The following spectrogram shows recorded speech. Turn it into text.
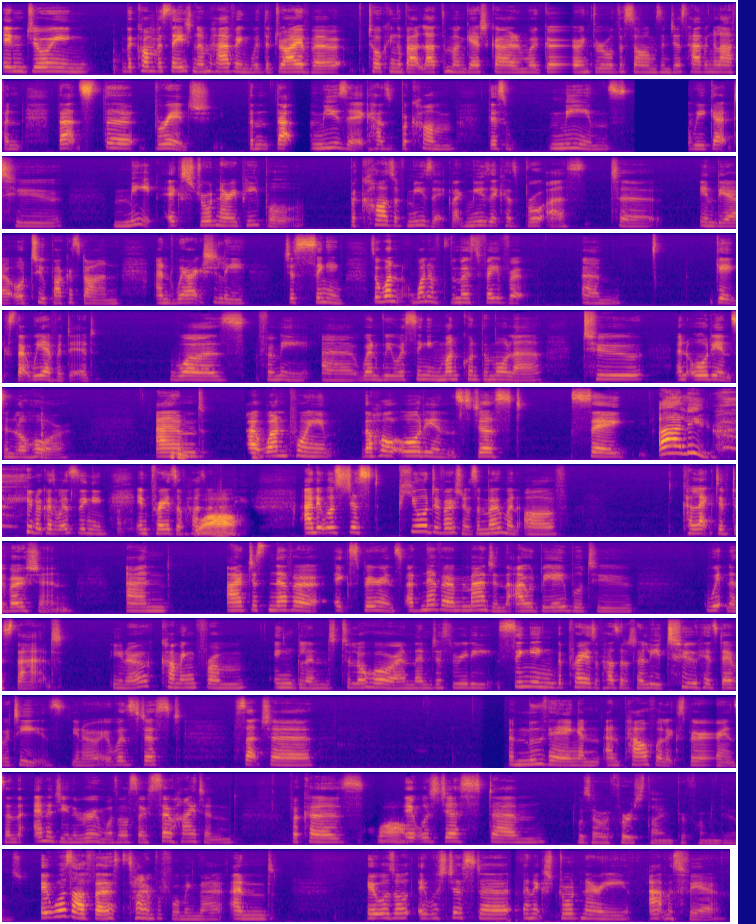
enjoying the conversation I'm having with the driver, talking about Lata Mangeshkar, and we're going through all the songs and just having a laugh. And that's the bridge. The, that music has become this means we get to meet extraordinary people because of music. Like music has brought us to India or to Pakistan, and we're actually just singing. So one one of the most favorite um, gigs that we ever did was for me uh, when we were singing Man Kunto Maula to an audience in Lahore, and at one point the whole audience just say Ali, you know, because we're singing in praise of Hazrat Wow. Ali, and it was just pure devotion. It was a moment of collective devotion and I just never experienced I'd never imagined that I would be able to witness that, you know, coming from England to Lahore and then just really singing the praise of Hazrat Ali to his devotees. You know, it was just such a a moving and, and powerful experience and the energy in the room was also so heightened because Wow. it was just um It was our first time performing there also. it was our first time performing there and it was it was just a, an extraordinary atmosphere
